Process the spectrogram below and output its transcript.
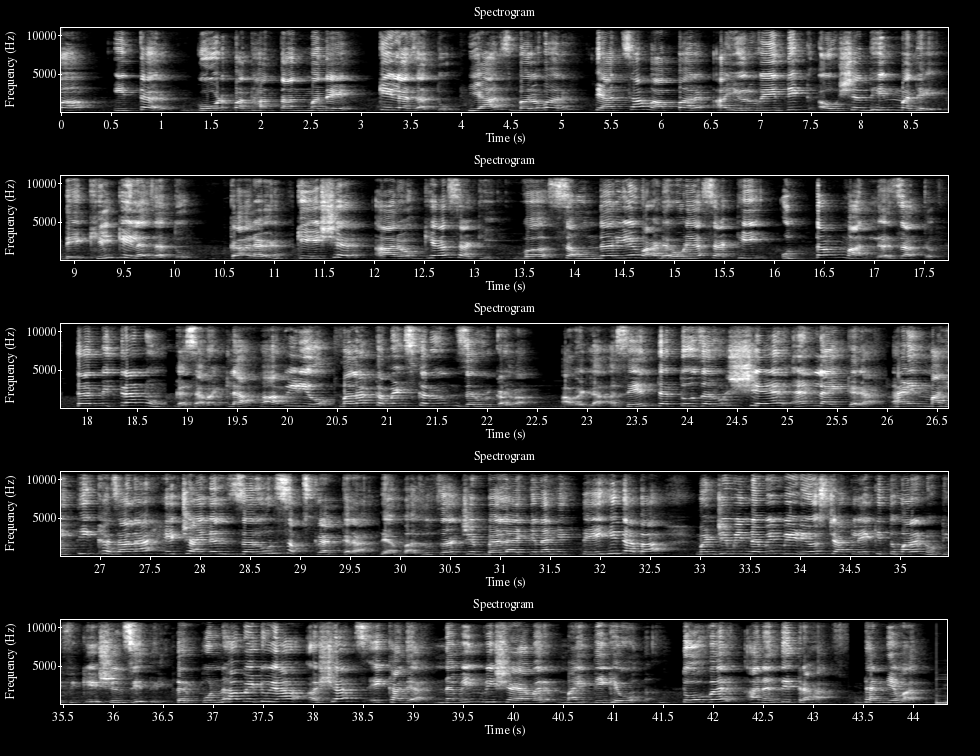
इतर गोड पदार्थांमध्ये केला जातो. याचबरोबर त्याचा वापर आयुर्वेदिक औषधींमध्ये देखील केला जातो. कारण केशर आरोग्यासाठी व सौंदर्य वाढवण्यासाठी उत्तम मानलं जातं. तर मित्रांनो कसा वाटला हा व्हिडिओ? मला कमेंट्स करून जरूर कळवा. आवडला असेल तर तो जरूर शेअर अँड लाईक करा. आणि माहिती खजाना हे चॅनल जरूर सबस्क्राईब करा. त्या बाजूचं जे बेल आयकन आहे तेही दाबा. म्हणजे मी नवीन व्हिडिओज टाकले की तुम्हाला नोटिफिकेशन्स येतील. तर पुन्हा भेटूया अशाच एखाद्या नवीन विषयावर माहिती घेऊन. तोवर आनंदित राहा. धन्यवाद.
